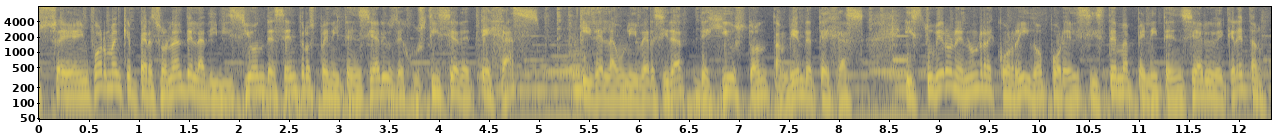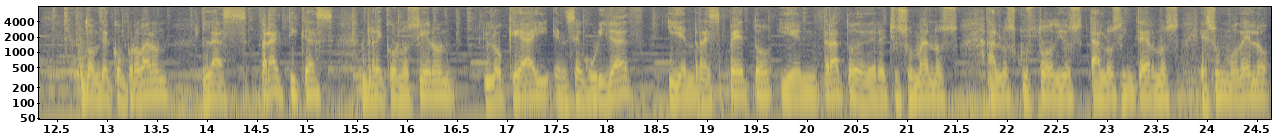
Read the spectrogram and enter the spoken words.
Eh, informan que personal de la División de Centros Penitenciarios de Justicia de Texas y de la Universidad de Houston, también de Texas, estuvieron en un recorrido por el sistema penitenciario de Querétaro, donde comprobaron las prácticas, reconocieron lo que hay en seguridad y en respeto y en trato de derechos humanos a los custodios, a los internos. Es un modelo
